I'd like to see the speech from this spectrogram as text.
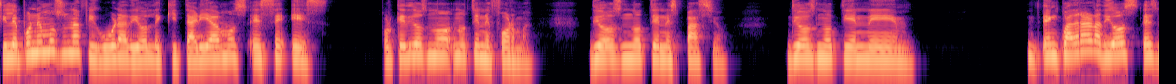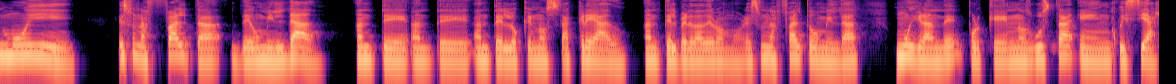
si le ponemos una figura a Dios, le quitaríamos ese es, porque Dios no, no tiene forma, Dios no tiene espacio, Dios no tiene encuadrar a Dios es muy, es una falta de humildad ante, ante, ante lo que nos ha creado, ante el verdadero amor. Es una falta de humildad muy grande porque nos gusta enjuiciar.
